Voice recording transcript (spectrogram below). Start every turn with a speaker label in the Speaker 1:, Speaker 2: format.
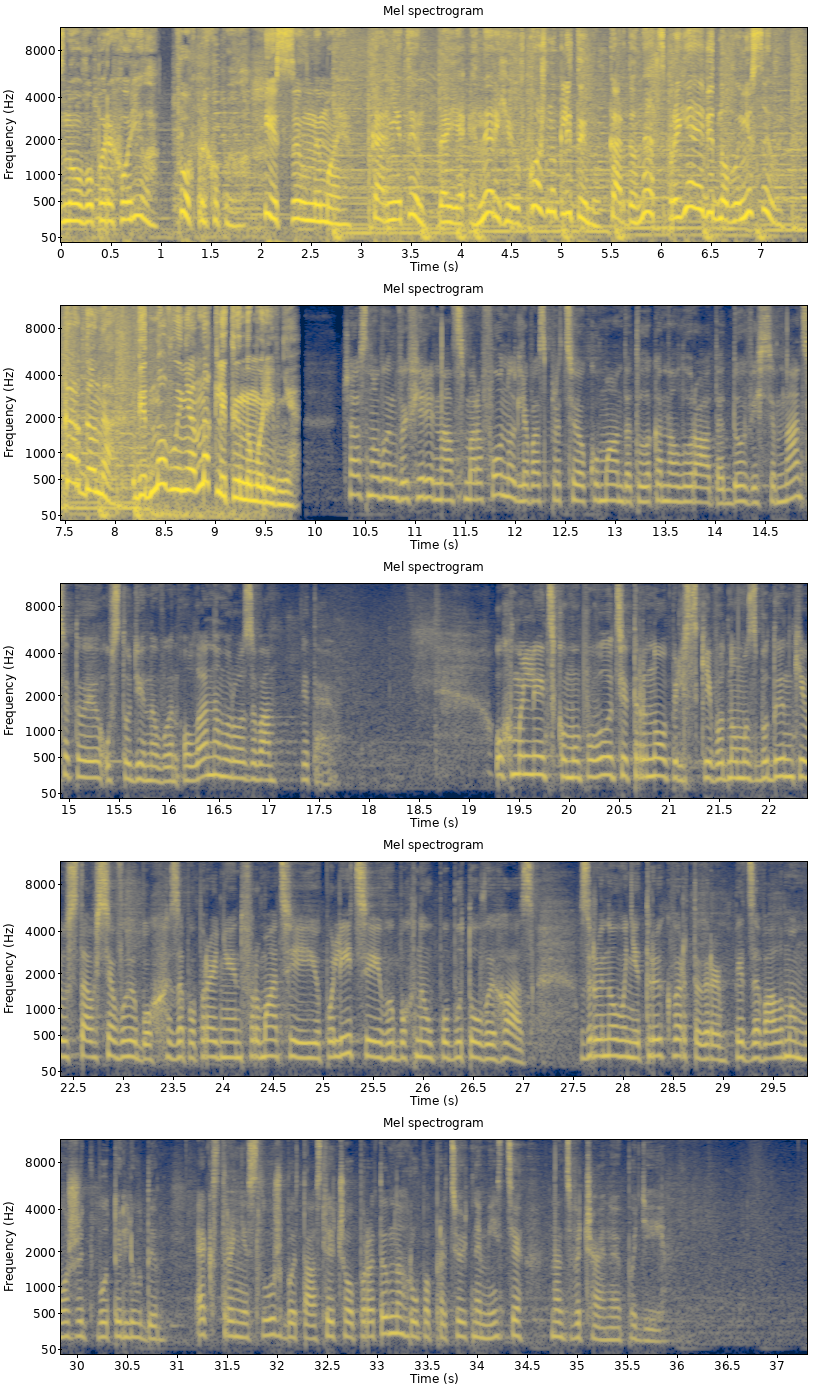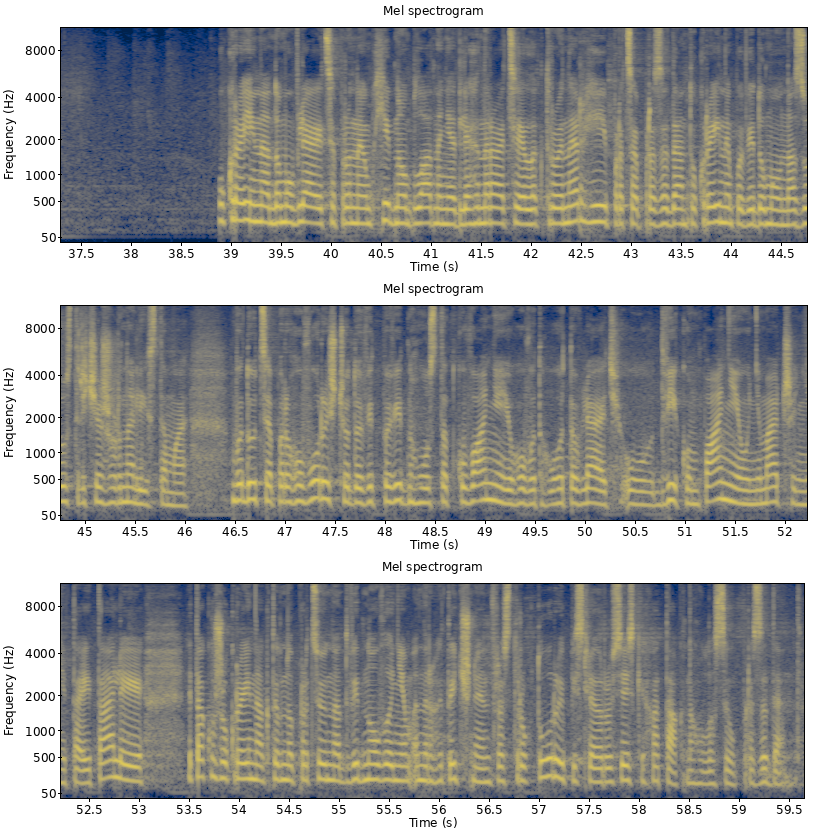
Speaker 1: Знову перехворіла? Фух, прихопило. І сил немає. Карнітин дає енергію в кожну клітину. Кардонат сприяє відновленню сили. Кардонат відновлення на клітинному рівні.
Speaker 2: Час новин в ефірі нацмарафону. Для вас працює команда телеканалу Рада до 18-ї. У студії новин Олена Морозова. Вітаю. У Хмельницькому по вулиці Тернопільській в одному з будинків стався вибух. За попередньою інформацією поліції вибухнув побутовий газ. Зруйновані три квартири. Під завалами можуть бути люди. Екстрені служби та слідчо-оперативна група працюють на місці надзвичайної події. Україна домовляється про необхідне обладнання для генерації електроенергії. Про це президент України повідомив на зустрічі з журналістами. Ведуться переговори щодо відповідного устаткування. Його виготовляють у дві компанії у Німеччині та Італії. І також Україна активно працює над відновленням енергетичної інфраструктури після російських атак, наголосив президент.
